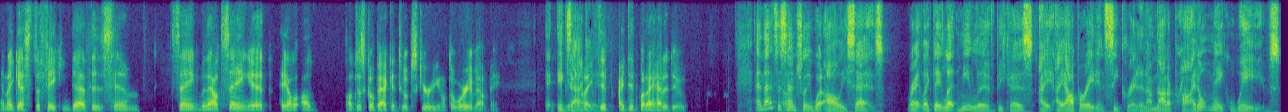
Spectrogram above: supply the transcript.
And I guess the faking death is him saying, without saying it, hey, I'll I'll, I'll just go back into obscurity. You don't have to worry about me. You know, exactly. I did I did what I had to do. And that's essentially what Ollie says, right? Like they let me live because I, I operate in secret and I'm not a pro. I don't make waves.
